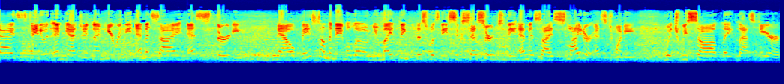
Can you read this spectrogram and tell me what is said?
guys, it's Dana with Engadget, and I'm here with the MSI S30. Now, based on the name alone, you might think this was the successor to the MSI Slider S20, which we saw late last year,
